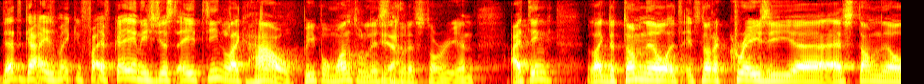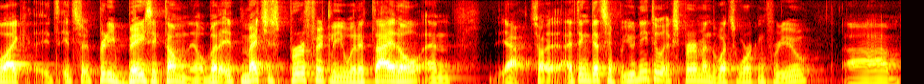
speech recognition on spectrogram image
that guy is making 5k and he's just 18. Like, how? People want to listen yeah. to that story. And I think like the thumbnail, it, it's not a crazy uh, as thumbnail. Like it's it's a pretty basic thumbnail, but it matches perfectly with a title. And yeah, so I think that's you need to experiment what's working for you. Um,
